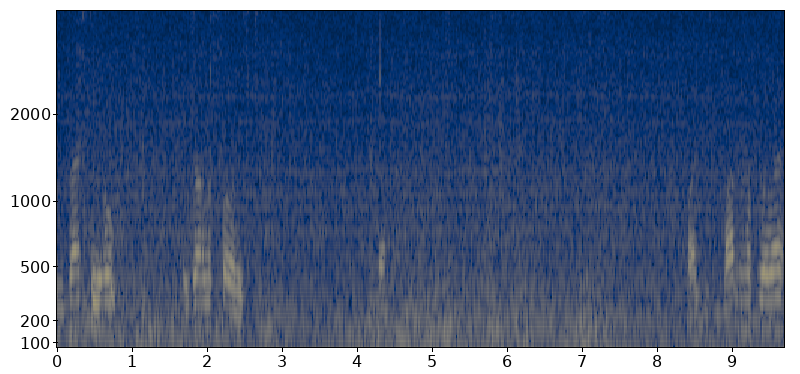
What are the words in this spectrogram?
І відвести його у зерносховище. Так. Бачу, баржа пливе.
